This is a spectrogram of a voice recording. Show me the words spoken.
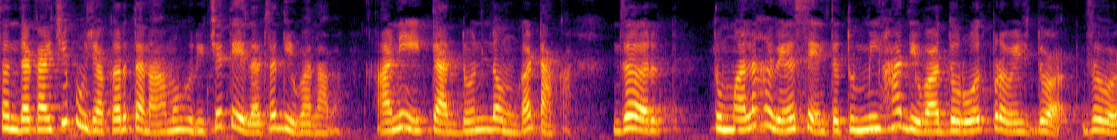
संध्याकाळची पूजा करताना मोहरीच्या तेलाचा दिवा लावा आणि त्यात दोन लवंगा टाका. जर तुम्हाला हवे असेल तर तुम्ही हा दिवा दररोज प्रवेशद्वा जवळ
